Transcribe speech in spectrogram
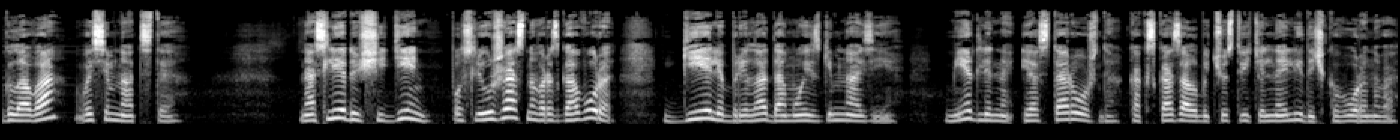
Глава 18 На следующий день после ужасного разговора Геля брела домой из гимназии. Медленно и осторожно, как сказала бы чувствительная Лидочка Воронова,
